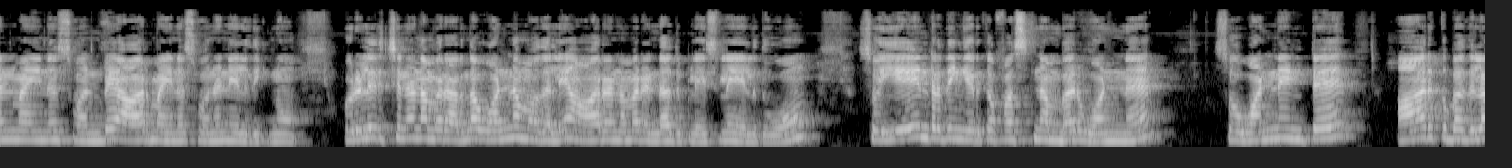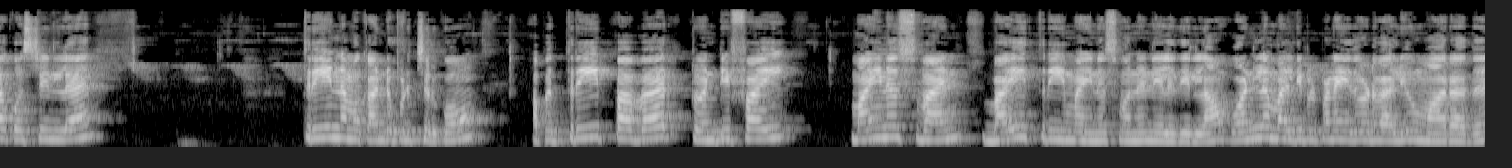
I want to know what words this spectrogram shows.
N minus one by R minus ஒன்னு எழுதிக்கணும். ஒரு எழுதி சின்ன நம்பராக இருந்தால் ஒன்றை முதல்லையும் ஆறு நம்பர் ரெண்டாவது பிளேஸ்லையும் எழுதுவோம். ஸோ ஏன்றது இங்கே இருக்க ஃபஸ்ட் நம்பர் ஒன்று ஸோ ஒன் இன்ட்டு ஆருக்கு பதிலாக கொஸ்டினில் த்ரீன்னு நம்ம கண்டுபிடிச்சிருக்கோம். அப்போ three power twenty five minus one by three minus ஒன்னு எழுதிடலாம். ஒன்னில் மல்டிபிள் பண்ணால் இதோட வேல்யூ மாறாது.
